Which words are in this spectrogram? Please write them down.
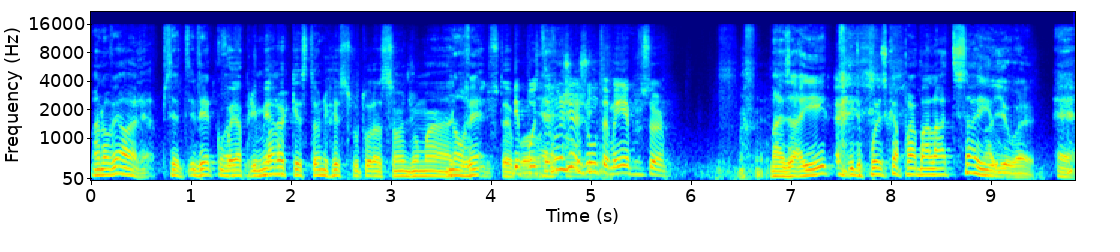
Mas não vem, olha, você ver como. Foi a primeira questão de reestruturação de uma de futebol. Depois teve um jejum também, professor? Mas aí, depois que a Parmalat saiu. Saiu, é. É.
